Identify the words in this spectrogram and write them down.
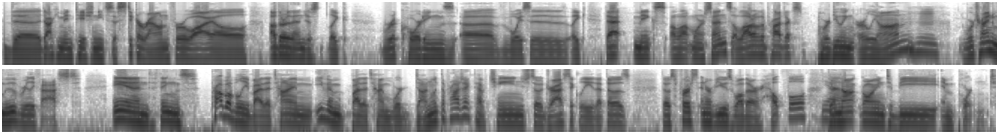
the documentation needs to stick around for a while, other than just like recordings of voices, like that makes a lot more sense. A lot of the projects we're doing early on, mm-hmm. we're trying to move really fast, and things probably by the time even by the time we're done with the project have changed so drastically that those those first interviews while they're helpful Yeah. they're not going to be important.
